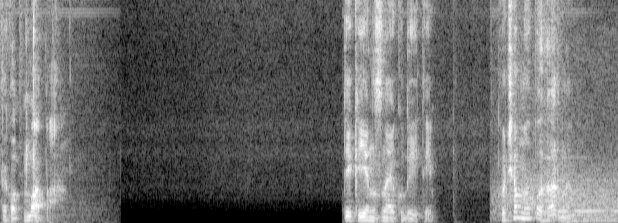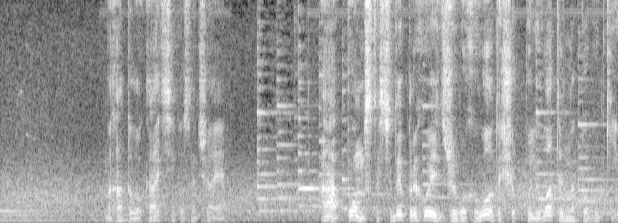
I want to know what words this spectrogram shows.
Так от, мапа. Тільки я не знаю, куди йти. Хоча мапа гарна. Багато локацій позначає. А, помста. Сюди приходять живоглоти, щоб полювати на павуків.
